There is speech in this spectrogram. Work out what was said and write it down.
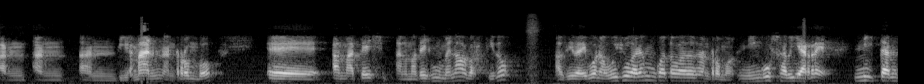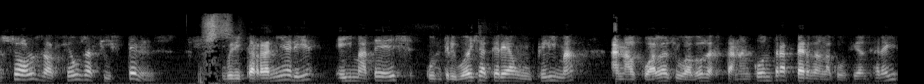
en, en, en diamant, en rombo, eh, al, mateix, al mateix moment al vestidor. Els va dir, bueno, avui jugarem un 4-4-2 en rombo. Ningú sabia res, ni tan sols els seus assistents. Vull dir que Ranieri, ell mateix, contribueix a crear un clima en el qual els jugadors estan en contra, perden la confiança en ell,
